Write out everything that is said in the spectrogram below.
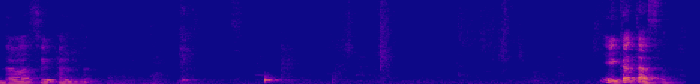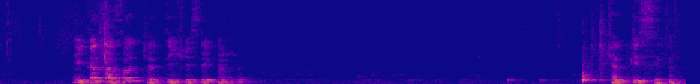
दहा सेकंद. एका तासात. एका तासात छत्तीसशे सेकंद. छत्तीस सेकंद.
